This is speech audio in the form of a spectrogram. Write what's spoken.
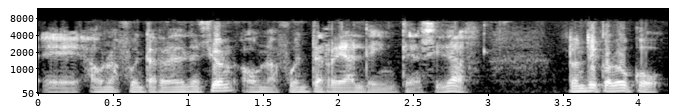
eh, a una fuente real de tensión a una fuente real de intensidad. ¿Dónde coloco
